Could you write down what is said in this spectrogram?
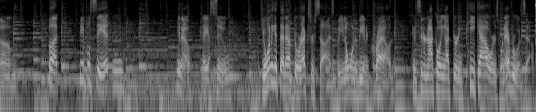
Um, but people see it and, you know, they assume. If you want to get that outdoor exercise, but you don't want to be in a crowd, consider not going out during peak hours when everyone's out.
